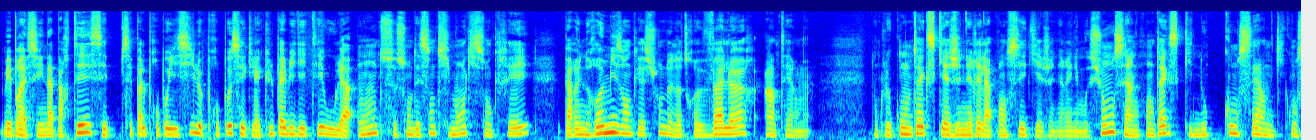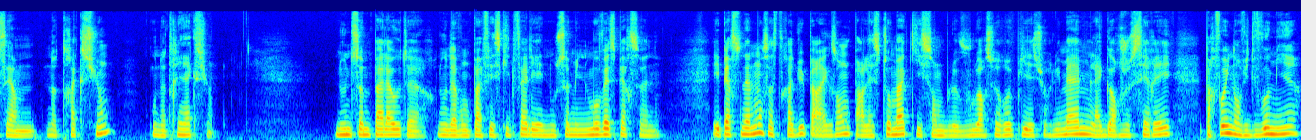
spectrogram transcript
Mais bref, c'est une aparté, c'est pas le propos ici. Le propos, c'est que la culpabilité ou la honte, ce sont des sentiments qui sont créés par une remise en question de notre valeur interne. Donc le contexte qui a généré la pensée, qui a généré l'émotion, c'est un contexte qui nous concerne, qui concerne notre action ou notre inaction. Nous ne sommes pas à la hauteur, nous n'avons pas fait ce qu'il fallait, nous sommes une mauvaise personne. Et personnellement, ça se traduit par exemple par l'estomac qui semble vouloir se replier sur lui-même, la gorge serrée, parfois une envie de vomir.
